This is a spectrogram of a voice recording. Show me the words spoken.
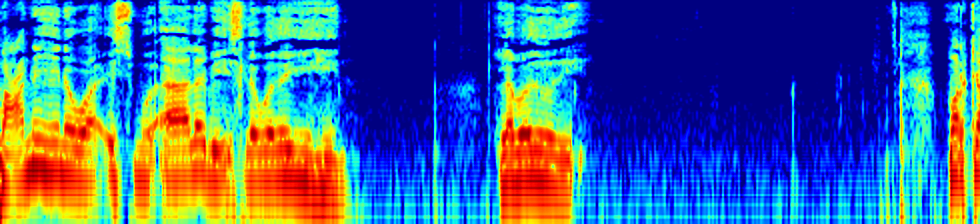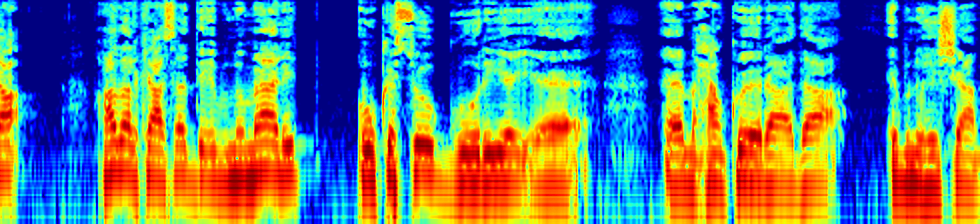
macnihiina waa ismu aala bay isla wadan yihiin labadoodii marka hadalkaas hadda ibnu maalik uu ka soo guuriyey maxaan ku irahdaa ibnu hishaam.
